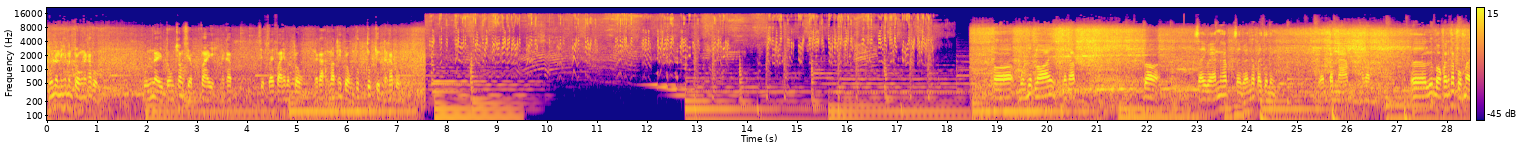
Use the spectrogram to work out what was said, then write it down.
หมุนอันนี้ให้มันตรงนะครับผม หมุนในตรงช่องเสียบไฟนะครับ เสียบสายไฟให้มันตรงแล้วก็น็อตให้ตรงทุกทุกจุดนะครับผมพอหมุนเรียบร้อยนะครับ ก็ใส่แหวนนะครับ ใส่แหวนเข้าไปตัวหนึ่งแหวนกันน้ำนะครับ เออลืมบอกไปนะครับผมไอ้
